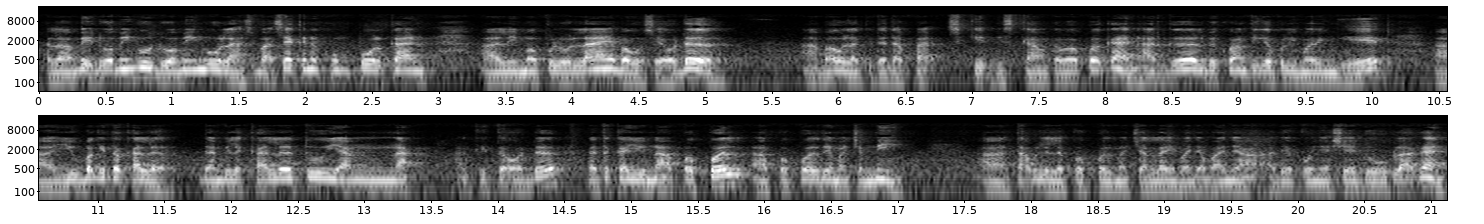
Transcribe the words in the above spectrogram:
Kalau ambil 2 minggu, 2 minggu lah. Sebab saya kena kumpulkan uh, 50 line baru saya order ha, barulah kita dapat sikit diskaun ke apa kan harga lebih kurang RM35 ha, you bagi tahu color dan bila color tu yang nak kita order katakan you nak purple ha, purple dia macam ni. Ha, tak boleh lah purple macam lain banyak-banyak. Dia punya shadow pula kan.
